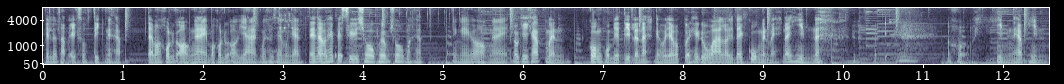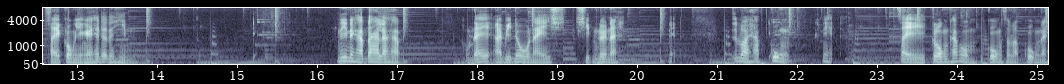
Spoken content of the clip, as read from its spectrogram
เป็นระดับ Exotic นะครับแต่บางคนก็ออกง่ายบางคนก็ออกยากไม่เข้าใจเหมือนกัน แนะนำให้ไปซื้อโชคเพิ่มโชคมาครับ ยังไงก็ออกง่าย โอเคครับ เหมือนกงผมจะติดแล้วนะ เดี๋ยวผมจะมาเปิดให้ดูว่าเราจะได้กุ้งกันไหมได้หินนะโอ้หินนะครับหิน ใส่กงยังไงให้ได้แต่หิน นี่นะครับได้แล้วครับ ผมได้อาบิโนไนท์ชิมด้วยนะ เนี่ยเรียบร้อยครับกุ้ง เนี่ยใส่กรงครับผมกุ้งสำหรับกุ้งนะ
